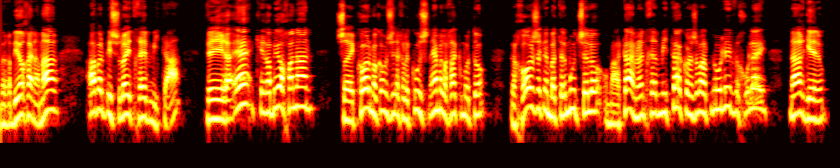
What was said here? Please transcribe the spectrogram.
ורבי יוחנן אמר, אף על פי שלא יתחייב מיתה, ויראה כרבי יוחנן, שראה כל מקום שנחלקו שני מלאכה כמותו, וכל שכן בתלמוד שלו, ומעתה אם לא נתחייב מיתה, כל השבת תנו לי וכולי, נהרגנו.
